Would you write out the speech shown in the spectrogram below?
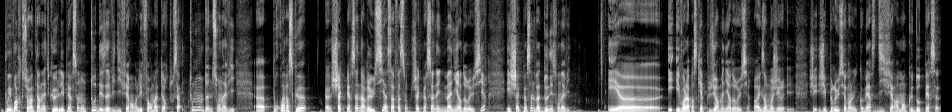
vous pouvez voir sur internet que les personnes ont tous des avis différents, les formateurs, tout ça, tout le monde donne son avis. Euh, pourquoi? Parce que euh, chaque personne a réussi à sa façon, chaque personne a une manière de réussir et chaque personne va donner son avis. Euh, et, et, voilà, parce qu'il y a plusieurs manières de réussir. Par exemple, moi, j'ai pu réussir dans le e-commerce différemment que d'autres personnes.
